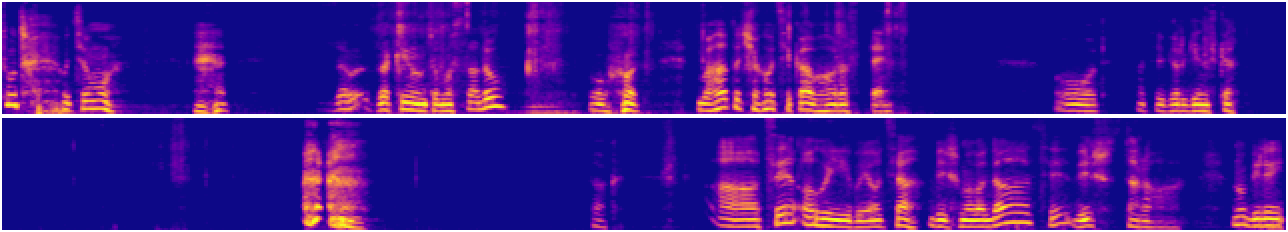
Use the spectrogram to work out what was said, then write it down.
Тут, у цьому закинутому саду, от, багато чого цікавого росте. От, оце віргінська. Так. А це оливи. Оця більш молода, це більш стара. Ну, біля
